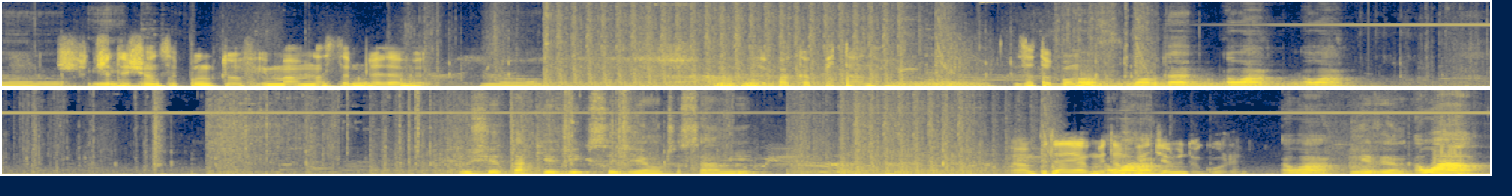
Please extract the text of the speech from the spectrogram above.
E, I, 3000 punktów i mam następny level. no. Chyba kapitana. Za tobą? W mordę! Ała, ała! Tu się takie wiksy dzieją czasami. Ja mam pytanie, jak my tam Ała. wejdziemy do góry? Ała, nie wiem. Ała!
